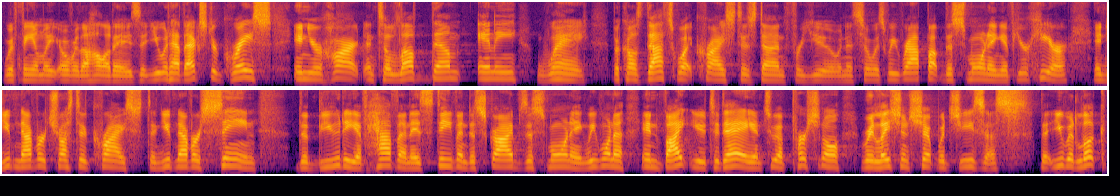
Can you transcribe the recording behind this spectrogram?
with family over the holidays, that you would have extra grace in your heart and to love them anyway, because that's what Christ has done for you. And so, as we wrap up this morning, if you're here and you've never trusted Christ and you've never seen the beauty of heaven as Stephen describes this morning. We want to invite you today into a personal relationship with Jesus, that you would look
